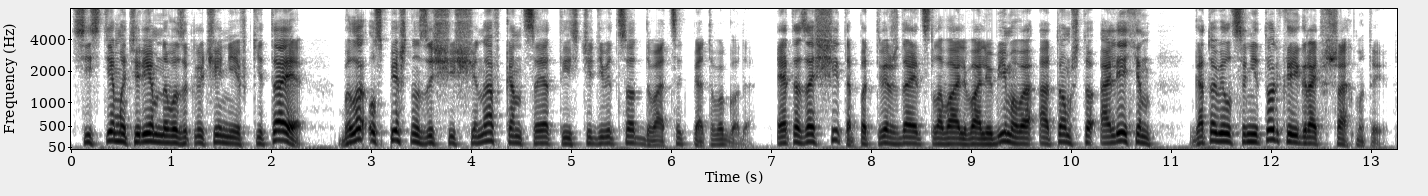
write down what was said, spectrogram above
«Система тюремного заключения в Китае» была успешно защищена в конце 1925 года. Эта защита подтверждает слова Льва Любимого о том, что Олехин готовился не только играть в шахматы –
